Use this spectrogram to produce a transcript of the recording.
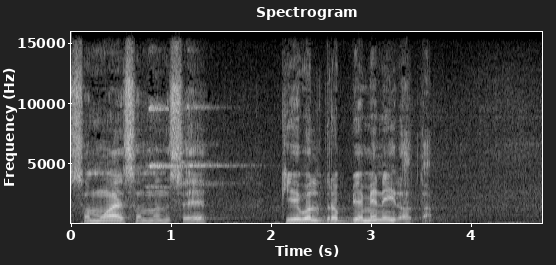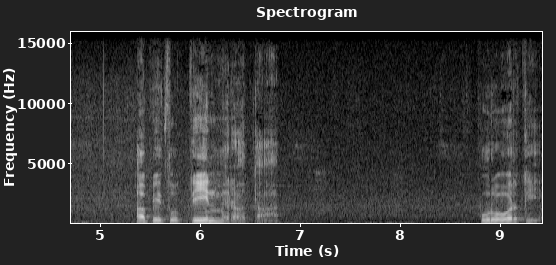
समवाय संबंध से केवल द्रव्य में नहीं रहता, अपितु तीन में रहता है। पूर्ववर्ती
